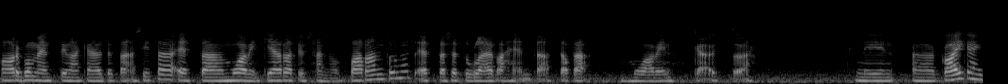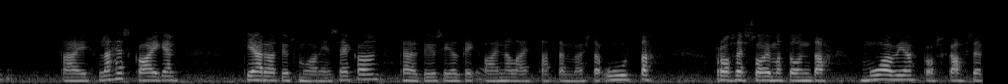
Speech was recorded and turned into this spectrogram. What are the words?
argumenttina käytetään sitä, että muovin kierrätyshän on parantunut, että se tulee vähentää tätä muovin käyttöä. Niin kaiken tai lähes kaiken kierrätysmuovin sekaan täytyy silti aina laittaa tämmöistä uutta prosessoimatonta muovia, koska se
